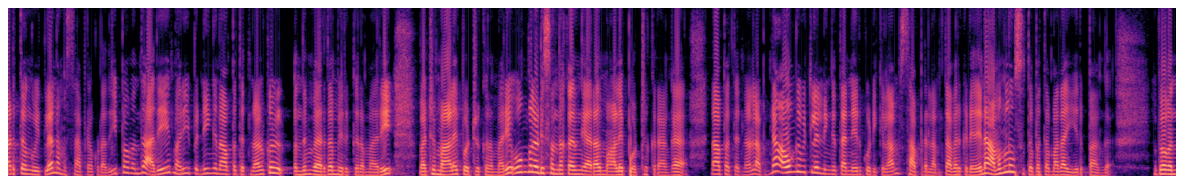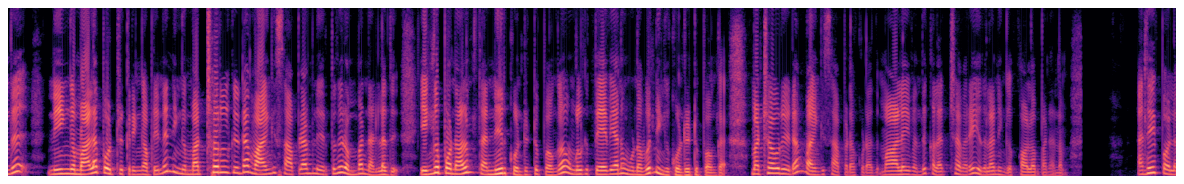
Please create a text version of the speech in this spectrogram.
அடுத்தவங்க வீட்டில் நம்ம சாப்பிடக்கூடாது. இப்போ வந்து அதே மாதிரி இப்போ நீங்கள் நாற்பத்தெட்டு நாட்கள் வந்து விரதம் இருக்கிற மாதிரி மற்றும் மாலை போட்டிருக்கிற மாதிரி உங்களுடைய சொந்தக்காரங்க யாராவது மாலை போட்டிருக்கிறாங்க நாற்பத்தெட்டு நாள் அப்படின்னா அவங்க வீட்டில் நீங்கள் தண்ணீர் குடிக்கலாம் சாப்பிடலாம். தவறு கிடையாது. ஏன்னா அவங்களும் சுத்தபத்தமாக தான் இருப்பாங்க. இப்போ வந்து நீங்கள் மாலை போட்டிருக்கிறீங்க அப்படின்னா நீங்கள் மற்றவர்கிட்ட வாங்கி சாப்பிடாமல் இருப்பது ரொம்ப நல்லது. நல்லது எங்கே போனாலும் தண்ணீர் கொண்டுட்டு போங்க. உங்களுக்கு தேவையான உணவு நீங்கள் கொண்டுட்டு போங்க. மற்றவர்களிடம் வாங்கி சாப்பிடக்கூடாது. மாலை வந்து கலற்ற வரை இதெல்லாம் நீங்கள் ஃபாலோ பண்ணணும். அதே போல்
